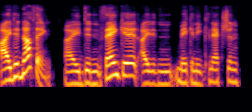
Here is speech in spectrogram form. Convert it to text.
I did nothing. I didn't thank it. I didn't make any connection.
